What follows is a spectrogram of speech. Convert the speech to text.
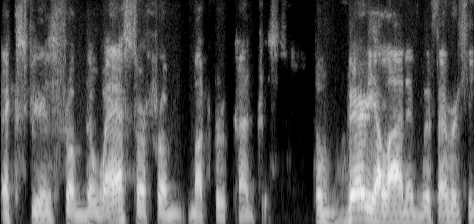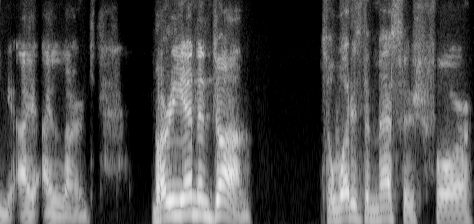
experience from the West or from macro countries. So very aligned with everything I, I learned. Marianne and John, so what is the message for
